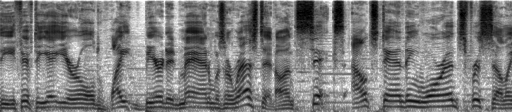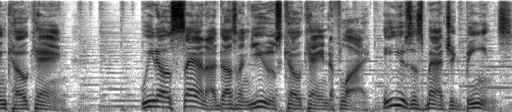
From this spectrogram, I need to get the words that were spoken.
the 58-year-old white-bearded man was arrested on six outstanding warrants for selling cocaine. We know Santa doesn't use cocaine to fly. He uses magic beans.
